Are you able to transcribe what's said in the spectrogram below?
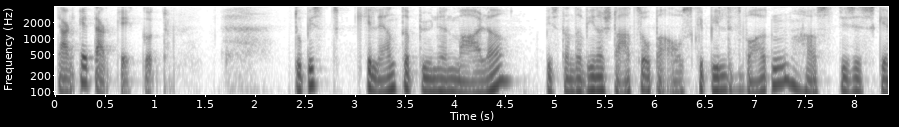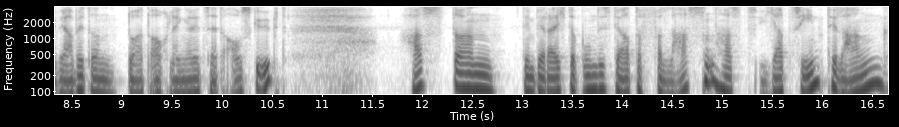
Danke, danke, gut. Du bist gelernter Bühnenmaler, bist an der Wiener Staatsoper ausgebildet worden, hast dieses Gewerbe dann dort auch längere Zeit ausgeübt, hast dann den Bereich der Bundestheater verlassen, hast jahrzehntelang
